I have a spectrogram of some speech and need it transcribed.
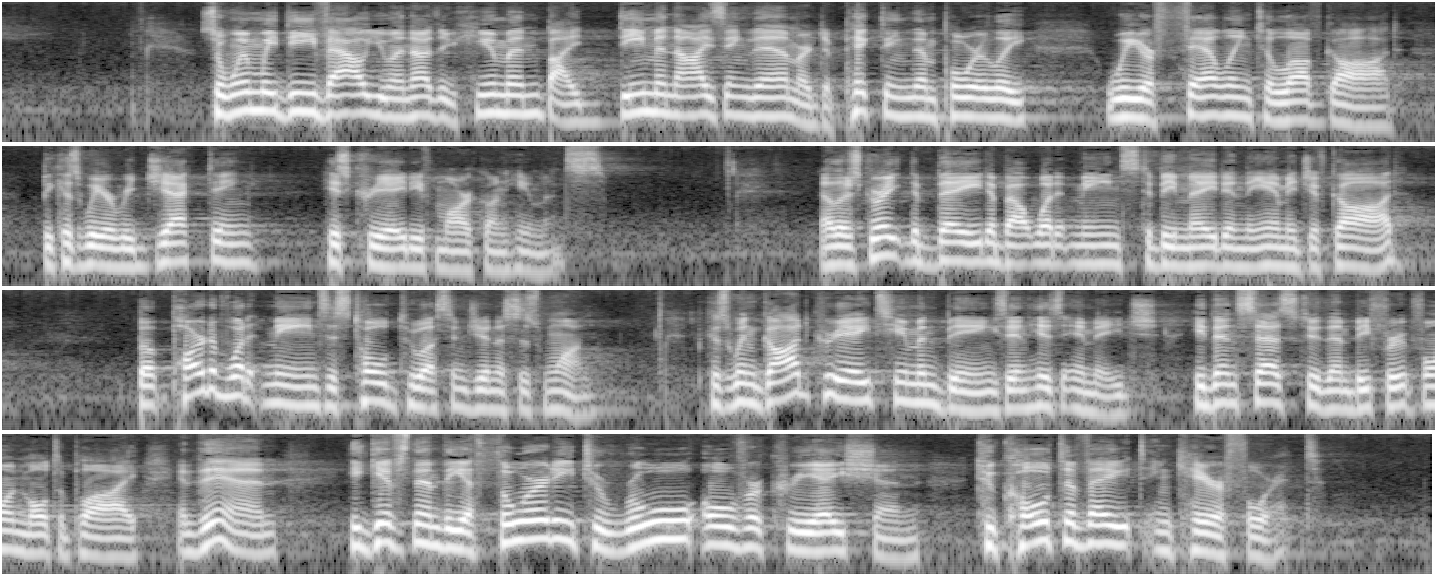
So when we devalue another human by demonizing them or depicting them poorly, we are failing to love God because we are rejecting his creative mark on humans. Now, there's great debate about what it means to be made in the image of God, but part of what it means is told to us in Genesis 1. Because when God creates human beings in his image, he then says to them, Be fruitful and multiply. And then he gives them the authority to rule over creation, to cultivate and care for it.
